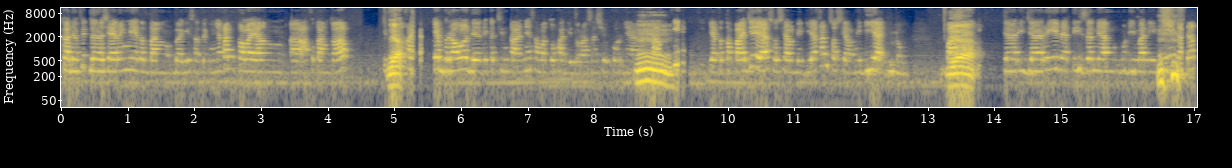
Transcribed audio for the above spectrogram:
Kak David udah sharing nih tentang bagi sate kunyah kan kalau yang uh, aku tangkap itu tuh kayaknya berawal dari kecintaannya sama Tuhan gitu rasa syukurnya. Hmm. Tapi ya tetap aja ya sosial media kan sosial media gitu. Ya. Pasti Jari-jari netizen yang budiman ini kadang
